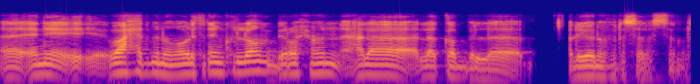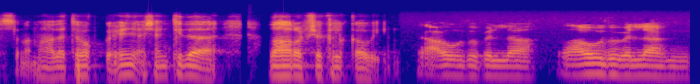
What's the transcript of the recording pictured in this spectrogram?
آه، يعني واحد منهم أو الاثنين كلهم بيروحون على لقب ال- اليونيفرسال السنة والسلام هذا توقعي. عشان كذا ظهروا بشكل قوي. أعوذ بالله. أعوذ بالله من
